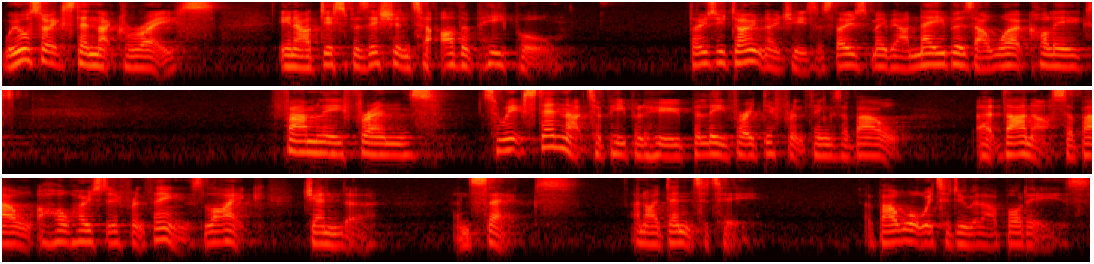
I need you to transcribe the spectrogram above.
We also extend that grace in our disposition to other people. Those who don't know Jesus, those maybe our neighbors, our work colleagues, family, friends. So we extend that to people who believe very different things about uh, than us, about a whole host of different things like gender and sex and identity about what we're to do with our bodies.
